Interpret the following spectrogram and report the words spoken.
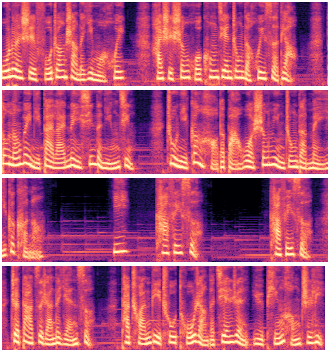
无论是服装上的一抹灰，还是生活空间中的灰色调，都能为你带来内心的宁静，助你更好地把握生命中的每一个可能。一、咖啡色。咖啡色，这大自然的颜色，它传递出土壤的坚韧与平衡之力。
